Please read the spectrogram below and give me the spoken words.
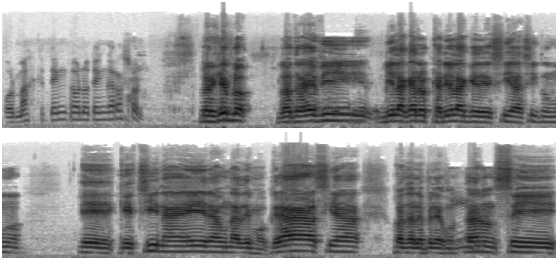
por más que tenga o no tenga razón. Por ejemplo, la otra vez vi, vi la Carol Cariola que decía así como, eh, que China era una democracia, cuando le preguntaron si,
